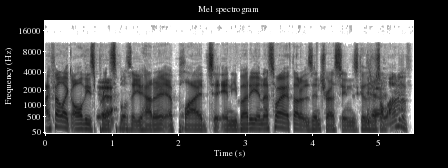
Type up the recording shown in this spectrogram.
I felt like all these yeah. principles that you had applied to anybody, and that's why I thought it was interesting, is because yeah. there's a lot of,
